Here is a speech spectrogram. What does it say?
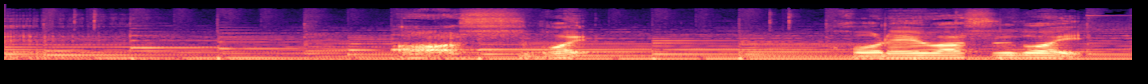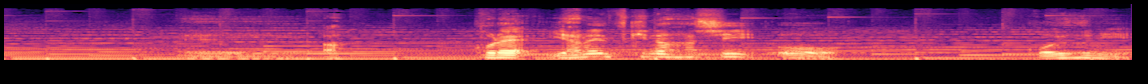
えー、ああすごい。これはすごい。えー、あこれ屋根付きの橋をこういうふうに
